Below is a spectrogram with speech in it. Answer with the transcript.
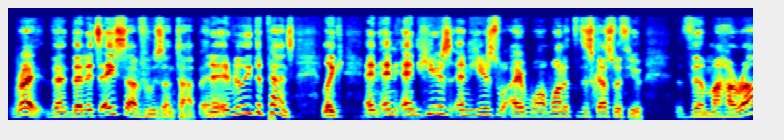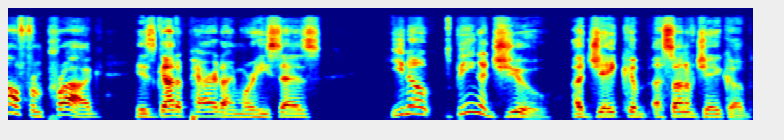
right, then then it's Esav who's on top. And it, it really depends. Like and and and here's and here's what I wanted to discuss with you. The Maharal from Prague has got a paradigm where he says, you know, being a Jew, a Jacob, a son of Jacob,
